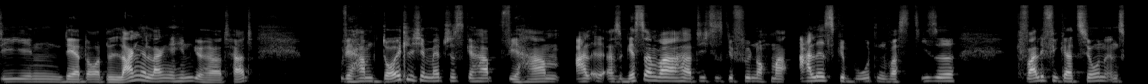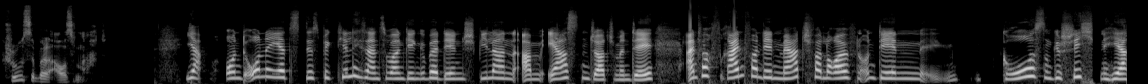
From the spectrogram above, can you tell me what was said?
den, der dort lange, lange hingehört hat wir haben deutliche Matches gehabt. Wir haben alle, also gestern war, hatte ich das Gefühl, nochmal alles geboten, was diese Qualifikation ins Crucible ausmacht. Ja, und ohne jetzt despektierlich sein zu wollen gegenüber den Spielern am ersten Judgment Day, einfach rein von den Matchverläufen und den äh, großen Geschichten her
